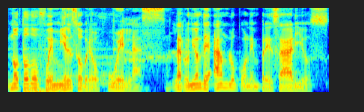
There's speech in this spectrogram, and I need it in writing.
No todo fue miel sobre hojuelas. La reunión de AMLO con empresarios,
